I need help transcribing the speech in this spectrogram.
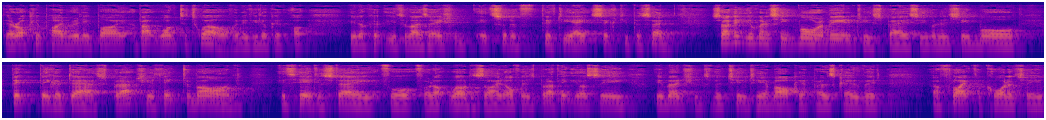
They're occupied really by about 1 to 12. And if you look at uh, you look at utilisation, it's sort of 58, 60%. So I think you're going to see more amenity space, you're going to see more big, bigger desks. But actually, I think demand is here to stay for, for a well-designed office. But I think you'll see the emergence of a two-tier market post-COVID a flight for quality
